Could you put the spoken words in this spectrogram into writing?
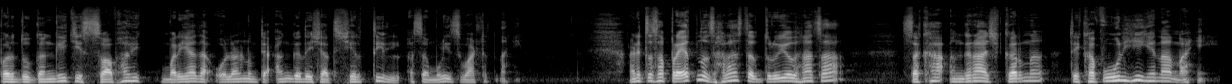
परंतु गंगेची स्वाभाविक मर्यादा ओलांडून त्या अंगदेशात शिरतील असं मुळीच वाटत नाही. आणि तसा प्रयत्न झालाच तर दुर्योधनाचा सखा अंगराज कर्ण ते खपवूनही घेणार नाही.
